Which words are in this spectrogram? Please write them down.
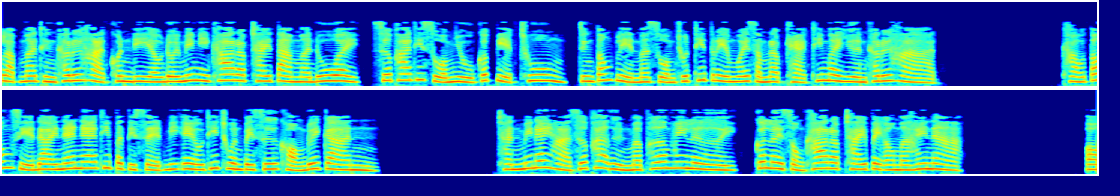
กลับมาถึงคฤหาสน์คนเดียวโดยไม่มีค่ารับใช้ตามมาด้วย เสื้อผ้าที่สวมอยู่ก็เปียกชุ่ม จึงต้องเปลี่ยนมาสวมชุดที่เตรียมไว้สำหรับแขกที่มาเยือนคฤหาสน์ เขาต้องเสียดายแน่ ๆ ที่ปฏิเสธมิเอลที่ชวนไปซื้อของด้วยกัน ฉันไม่ได้หาเสื้อผ้าอื่นมาเพิ่มให้เลย ก็เลยส่งค่ารับใช้ไปเอามาให้นาอ๋อ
